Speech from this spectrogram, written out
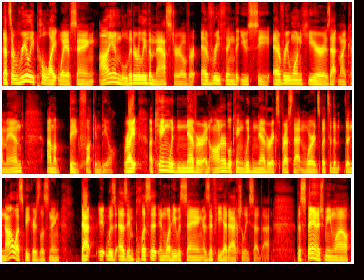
that's a really polite way of saying, I am literally the master over everything that you see. Everyone here is at my command. I'm a big fucking deal, right? A king would never, an honorable king would never express that in words. But to the, the Nahua speakers listening, that it was as implicit in what he was saying as if he had actually said that. The Spanish, meanwhile,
